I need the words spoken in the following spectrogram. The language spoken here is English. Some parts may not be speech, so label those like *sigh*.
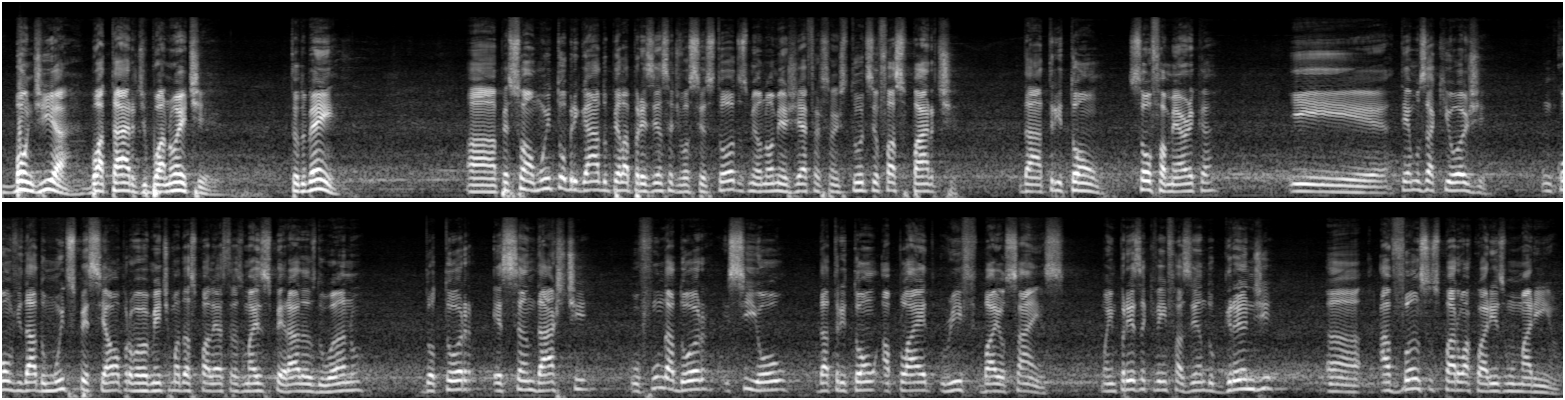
Bom dia, boa tarde, boa noite. Tudo bem? Uh, pessoal, muito obrigado pela presença de vocês todos. Meu nome é Jefferson Studes, eu faço parte da Triton South America e temos aqui hoje um convidado muito especial, provavelmente uma das palestras mais esperadas do ano, Dr. Essan Dasti, o fundador e CEO da Triton Applied Reef Bioscience, uma empresa que vem fazendo grande uh, avanços para o aquarismo marinho.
